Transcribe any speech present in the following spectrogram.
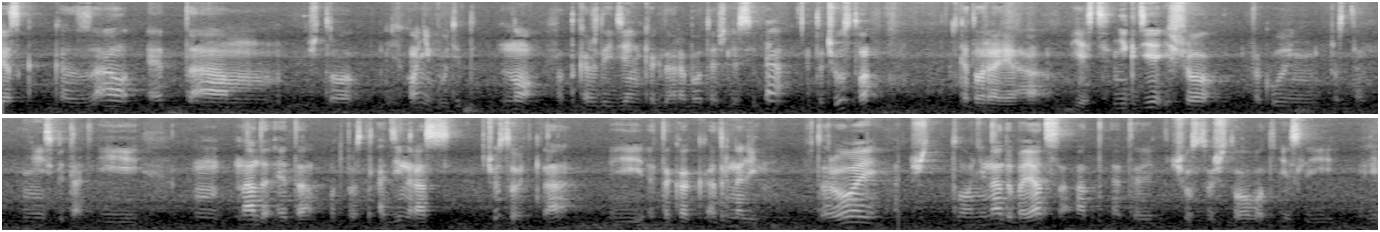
я сказал, это что легко не будет, но вот каждый день, когда работаешь для себя, это чувство, которое есть, нигде еще такую просто не испытать. И надо это просто один раз чувствовать, да, и это как адреналин. Второй, что не надо бояться от этой чувства, что вот если или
